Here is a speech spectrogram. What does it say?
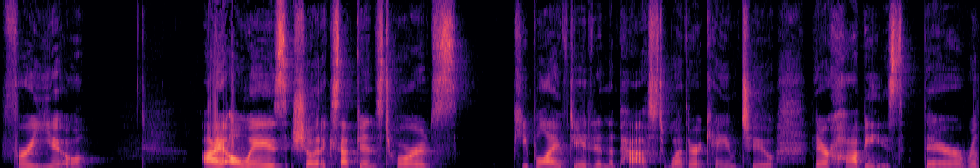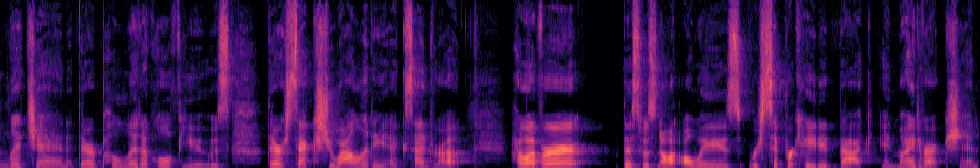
for you. I always showed acceptance towards people I've dated in the past, whether it came to their hobbies, their religion, their political views, their sexuality, etc. However, this was not always reciprocated back in my direction,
